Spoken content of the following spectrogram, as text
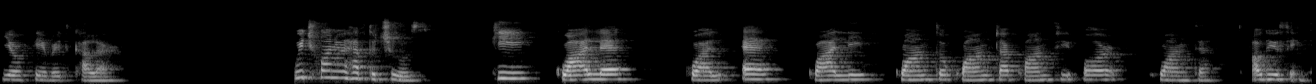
your favorite color. Which one you have to choose? Chi, quale, qual è, quali, quanto, quanta, quanti, or quante. How do you think?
